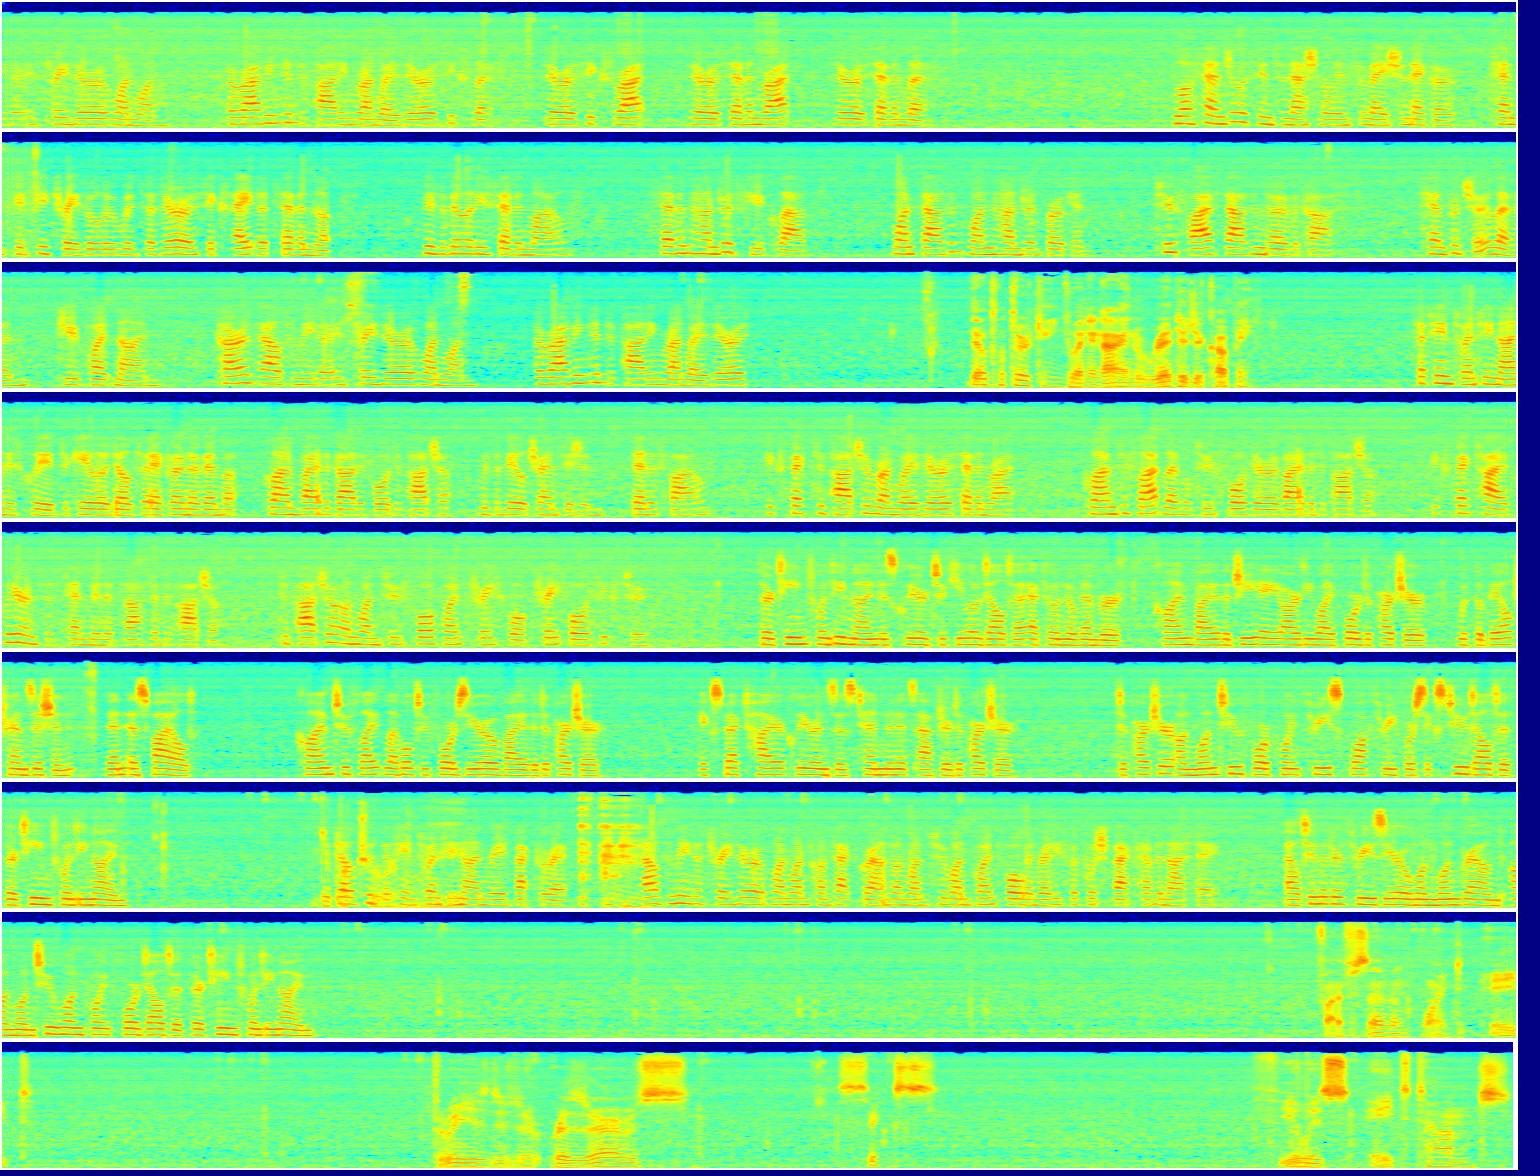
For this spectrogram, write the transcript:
altimeter is 3011. Arriving and departing runway 06 left, 06 right, 07 right, 07 left. Los Angeles International Information Echo, 1053 Zulu winds are 068 at 7 knots. Visibility 7 miles. 700 few clouds. 1100 broken. 25000 overcast. Temperature 11, dew point 9. Current altimeter is 3011. Arriving and departing runway 0. Delta 1329, ready to copy. 1329 is cleared to Kilo Delta Echo November. Climb via the Garda for departure, with the Beale transition, then as filed. Expect departure runway 07 right. Climb to flight level 240 via the departure. Expect higher clearances 10 minutes after departure. Departure on 124.3 squawk 3462. 1329 is cleared to Kilo Delta Echo November, climb via the GARDY for departure, with the Bale transition, then as filed. Climb to flight level 240 via the departure. Expect higher clearances 10 minutes after departure. Departure on 124.3 squawk 3462 Delta 1329. Delta Departure runway 1329 read back correct. Altimeter 3011 contact ground on 121.4 when ready for pushback have a nice day. Altimeter 3011 ground on 121.4 Delta 1329. Five seven point eight. Three is the reserves. Six. Fuel is eight tons.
